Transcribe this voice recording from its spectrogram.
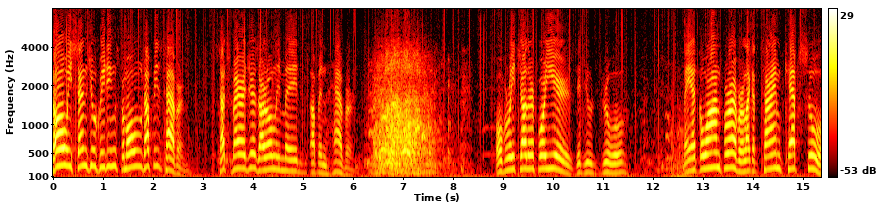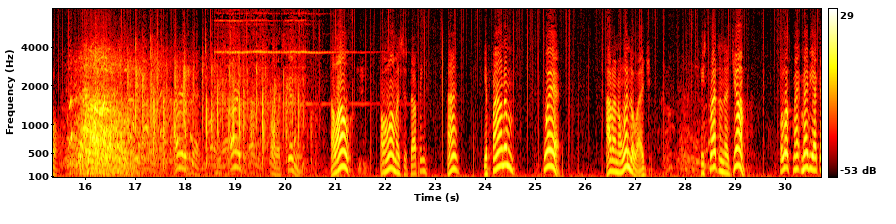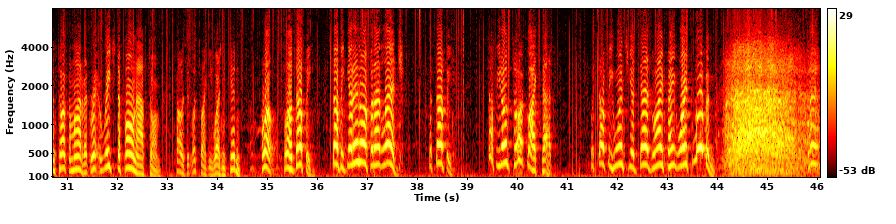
So we send you greetings from old Duffy's Tavern. Such marriages are only made up in Havern. Over each other for years did you drool. May it go on forever like a time capsule. Very good. Very good. Oh, excuse me. Hello? Oh, hello, Mrs. Duffy. Huh? You found him? Where? Out on the window ledge. He's threatening to jump. Well, look, ma- maybe I can talk him out of it. Re- reach the phone out to him. Fellas, it looks like he wasn't kidding. Hello, hello, Duffy. Duffy, get in off of that ledge. But Duffy, Duffy, don't talk like that. But Duffy, once you're dead, life ain't worth living. Huh?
